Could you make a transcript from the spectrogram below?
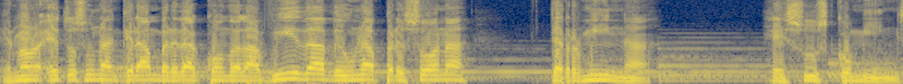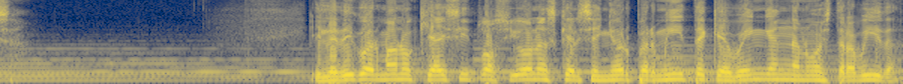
Hermano, esto es una gran verdad. Cuando la vida de una persona termina, Jesús comienza. Y le digo hermano que hay situaciones que el Señor permite que vengan a nuestra vida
